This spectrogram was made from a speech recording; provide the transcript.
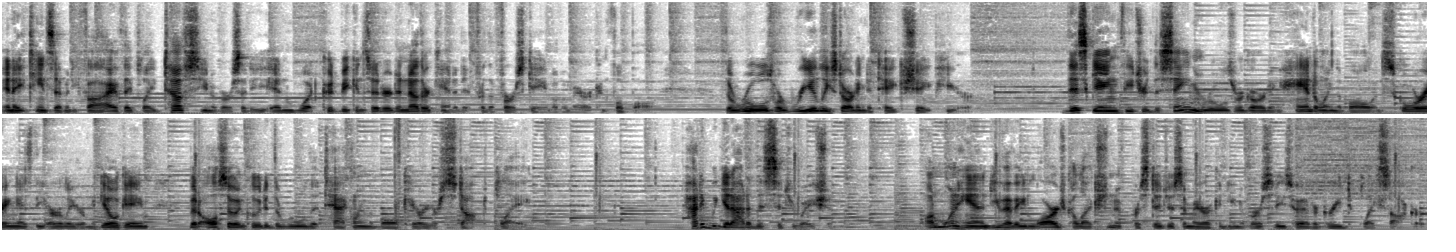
In 1875, they played Tufts University in what could be considered another candidate for the first game of American football. The rules were really starting to take shape here. This game featured the same rules regarding handling the ball and scoring as the earlier McGill game, but also included the rule that tackling the ball carrier stopped play. How did we get out of this situation? On one hand, you have a large collection of prestigious American universities who have agreed to play soccer.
